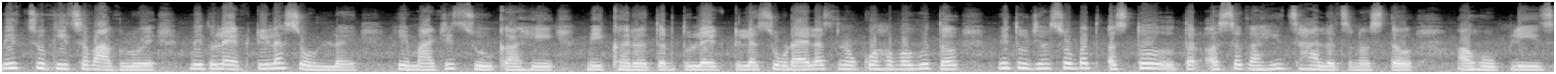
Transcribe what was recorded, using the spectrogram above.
मी चुकीचं वागलो आहे मी तुला एकटीला सोडलं आहे ही माझी चूक आहे. मी खरं तर तुला एकटीला सोडायलाच नको हवं होतं. मी तुझ्यासोबत असतो तर असं काही झालंच नसतं. अहो प्लीज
